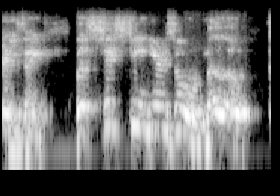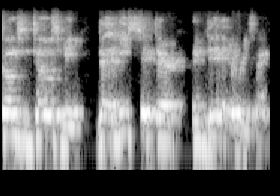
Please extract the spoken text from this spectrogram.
anything. But 16 years old, Mello comes and tells me that he sit there and did everything.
